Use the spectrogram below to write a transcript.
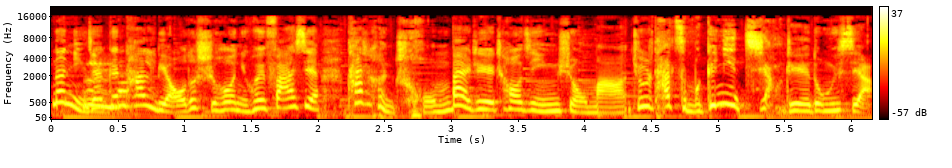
那你在跟他聊的时候，你会发现他是很崇拜这些超级英雄吗？就是他怎么跟你讲这些东西啊？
